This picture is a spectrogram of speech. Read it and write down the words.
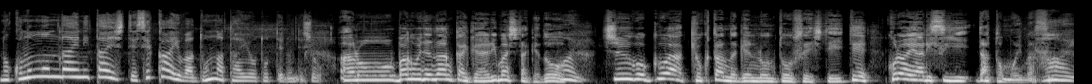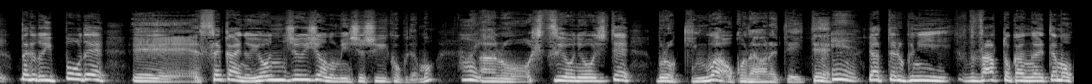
のこの問題に対して世界はどんな対応を取ってるんでしょう？あの、番組で何回かやりましたけど、はい、中国は極端な言論統制していて、これはやりすぎだと思います。はい、だけど一方で、えー、世界の40以上の民主主義国でも、はい、あの、必要に応じてブロッキングは行われていて、ええ、やってる国、ざっと考えても、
